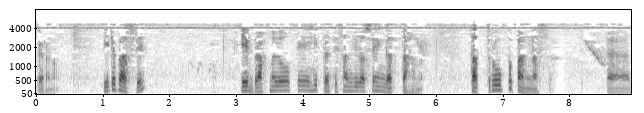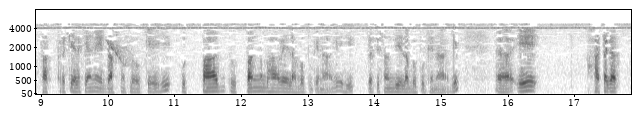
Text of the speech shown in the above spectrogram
කරනවා. ඊට පස්සේ ඒ බ්‍රහ්ම ලෝකයේහි ප්‍රතිසන්දි වශයෙන් ගත්තහම තත්‍රූපපන්නස්ස තත්‍ර කියලා කියන්නේ ඒ බ්‍රහ්ම ලෝකයේහි උත්පාද උත්පන්න භාවය ලැබපු කෙනාගේ ප්‍රතිසන්දිය ලැබපු කෙනාගේ ඒ හටගත්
